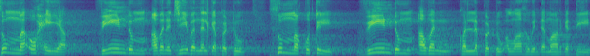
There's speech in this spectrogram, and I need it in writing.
സുമ്മ ഒഹയ്യ വീണ്ടും അവന് ജീവൻ നൽകപ്പെട്ടു. സുമ്മ കുത്തിൽ. വീണ്ടും അവൻ കൊല്ലപ്പെട്ടു അള്ളാഹുവിന്റെ മാർഗത്തിൽ.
